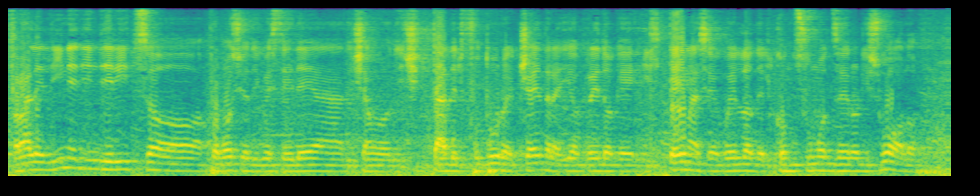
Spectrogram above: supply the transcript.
Fra le linee di indirizzo a proposito di questa idea diciamo, di città del futuro eccetera io credo che il tema sia quello del consumo zero di suolo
